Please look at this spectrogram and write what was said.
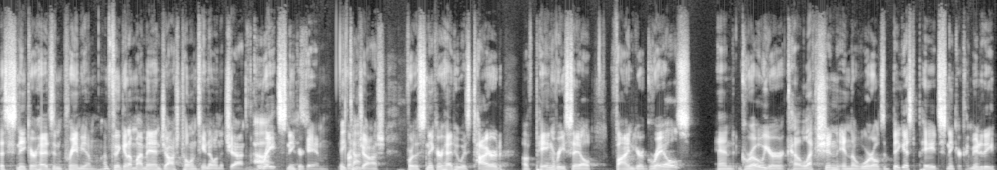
the sneakerheads in premium. I'm thinking of my man Josh Tolentino in the chat. Great sneaker game Big from time. Josh. For the sneakerhead who is tired of paying resale, find your grails and grow your collection in the world's biggest paid sneaker community.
